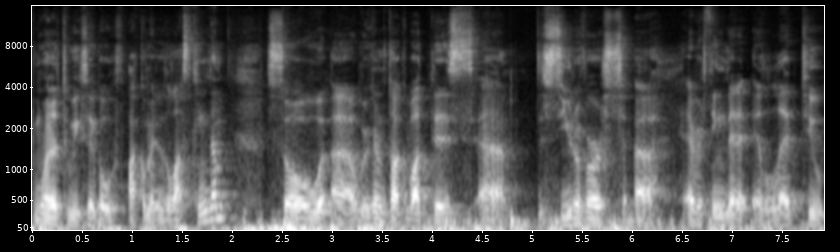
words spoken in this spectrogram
one or two weeks ago with Aquaman and the Lost Kingdom. So uh, we're gonna talk about this uh, this universe, uh, everything that it led to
